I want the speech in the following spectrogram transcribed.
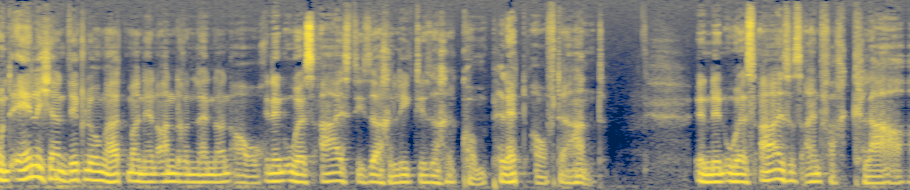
Und ähnliche Entwicklungen hat man in anderen Ländern auch. In den USA ist die Sache, liegt die Sache komplett auf der Hand. In den USA ist es einfach klar,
